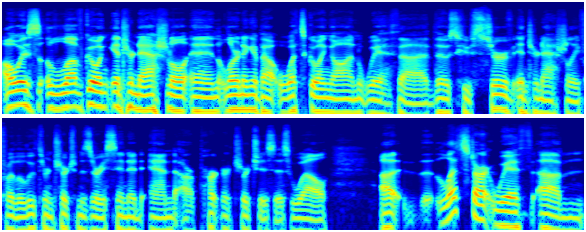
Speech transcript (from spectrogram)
always love going international and learning about what's going on with uh, those who serve internationally for the Lutheran Church Missouri Synod and our partner churches as well. Uh, let's start with um,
